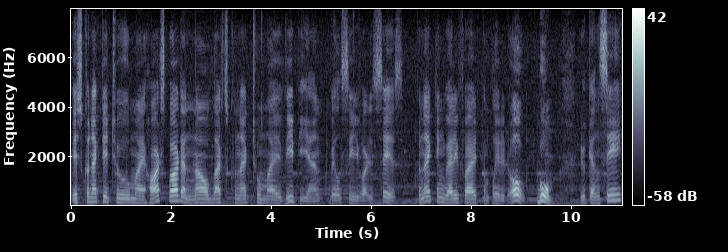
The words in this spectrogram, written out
is connected to my hotspot and now let's connect to my VPN we'll see what it says. Connecting verified completed. Oh boom. You can see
